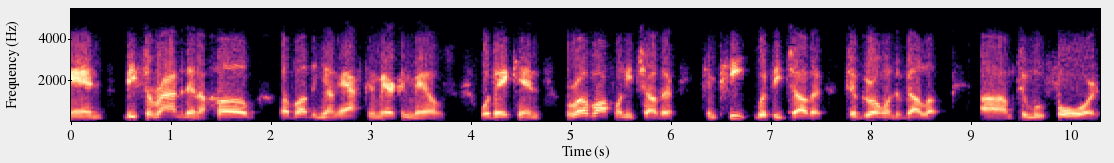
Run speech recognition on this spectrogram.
and be surrounded in a hub of other young African American males where they can rub off on each other, compete with each other to grow and develop um, to move forward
